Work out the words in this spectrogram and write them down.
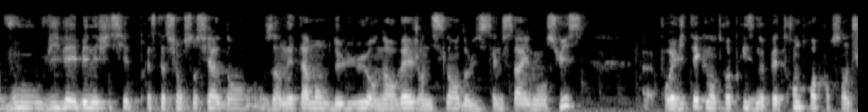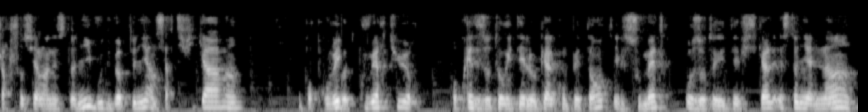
Vous vivez et bénéficiez de prestations sociales dans un État membre de l'UE, en Norvège, en Islande, au Liechtenstein ou en Suisse pour éviter que l'entreprise ne paie 33% de charges sociales en Estonie, vous devez obtenir un certificat A1 pour prouver votre couverture auprès des autorités locales compétentes et le soumettre aux autorités fiscales estoniennes. L'un,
